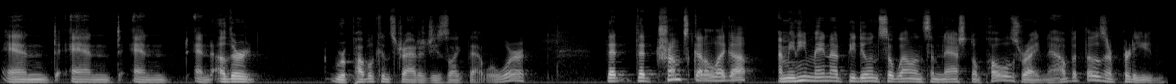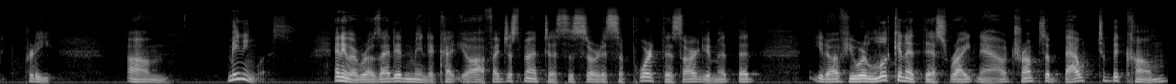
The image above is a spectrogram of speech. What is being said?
and, and, and, and other Republican strategies like that will work. That, that Trump's got a leg up. I mean, he may not be doing so well in some national polls right now, but those are pretty, pretty um, meaningless. Anyway, Rose, I didn't mean to cut you off. I just meant to, to sort of support this argument that, you know, if you were looking at this right now, Trump's about to become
